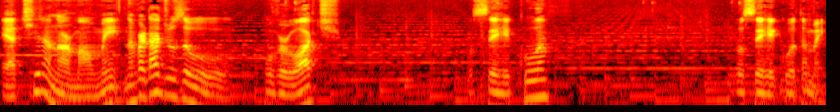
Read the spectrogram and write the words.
É, atira normalmente. Na verdade usa o Overwatch. Você recua você recua também.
